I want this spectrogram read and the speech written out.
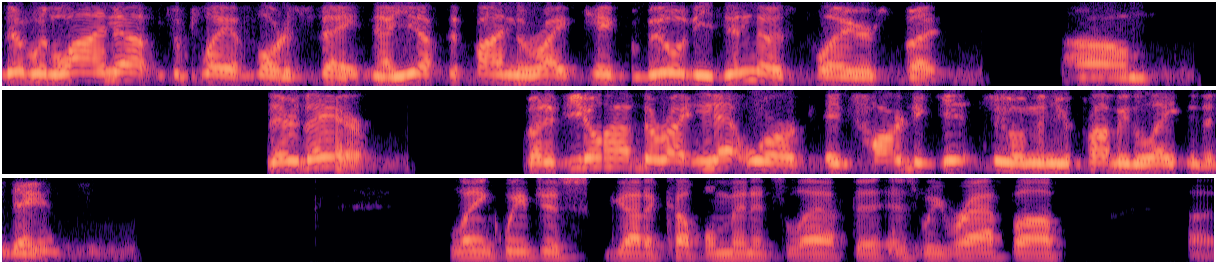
that would line up to play at Florida State. Now you have to find the right capabilities in those players, but um, they're there. But if you don't have the right network, it's hard to get to them, and you're probably late to the dance. Link, we've just got a couple minutes left. As we wrap up, uh,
